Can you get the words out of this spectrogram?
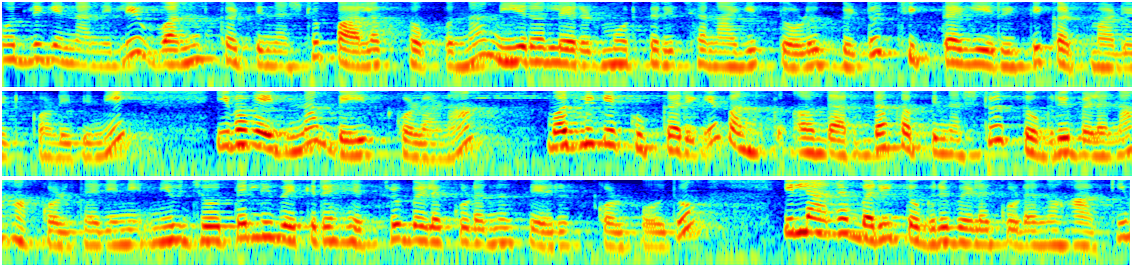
ಮೊದಲಿಗೆ ನಾನಿಲ್ಲಿ ಒಂದು ಕಟ್ಟಿನಷ್ಟು ಪಾಲಕ್ ಸೊಪ್ಪನ್ನು ನೀರಲ್ಲಿ ಎರಡು ಮೂರು ಸರಿ ಚೆನ್ನಾಗಿ ತೊಳೆದ್ಬಿಟ್ಟು ಚಿಕ್ಕದಾಗಿ ಈ ರೀತಿ ಕಟ್ ಮಾಡಿ ಇಟ್ಕೊಂಡಿದ್ದೀನಿ. ಇವಾಗ ಇದನ್ನು ಬೇಯಿಸ್ಕೊಳ್ಳೋಣ. ಮೊದಲಿಗೆ ಕುಕ್ಕರಿಗೆ ಒಂದು ಒಂದು ಅರ್ಧ ಕಪ್ಪಿನಷ್ಟು ತೊಗರಿಬೇಳೆನ ಹಾಕ್ಕೊಳ್ತಾ ಇದ್ದೀನಿ. ನೀವು ಜೊತೆಲಿ ಬೇಕಿದ್ರೆ ಹೆಸರು ಬೇಳೆ ಕೂಡ ಸೇರಿಸ್ಕೊಳ್ಬೋದು. ಇಲ್ಲಾಂದರೆ ಬರೀ ತೊಗರಿಬೇಳೆ ಕೂಡ ಹಾಕಿ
